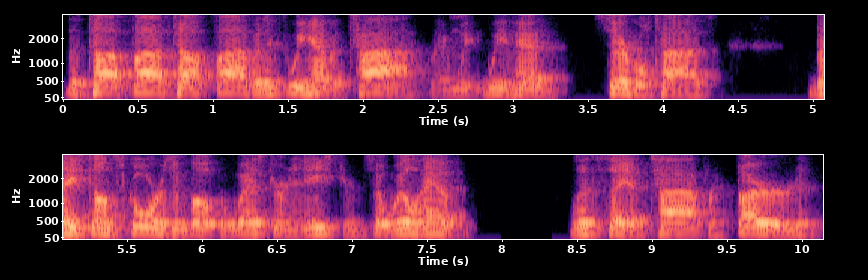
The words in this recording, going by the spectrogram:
the top five, top five. And if we have a tie, and we, we've had several ties, based on scores in both the Western and Eastern. So we'll have, let's say, a tie for third.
